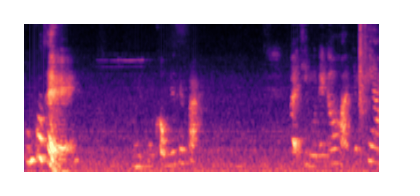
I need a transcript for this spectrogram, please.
cũng có thể nhưng cũng không nhất thiết phải. Vậy thì một cái câu hỏi tiếp theo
